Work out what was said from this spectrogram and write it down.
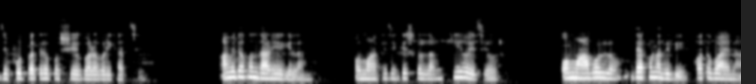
যে ফুটপাতের উপর শুয়ে গড়াগড়ি খাচ্ছে। আমি তখন দাঁড়িয়ে গেলাম। ওর মাকে জিজ্ঞেস করলাম, কি হয়েছে ওর? ওর মা বলল, দেখো না দিদি, কত বায়না।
